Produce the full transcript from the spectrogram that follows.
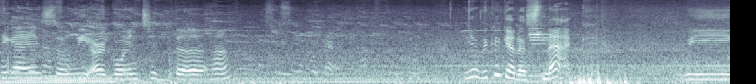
Hey guys, so we are going to the huh? Yeah, we could get a snack. We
